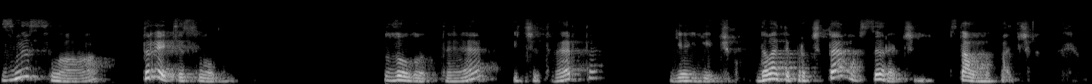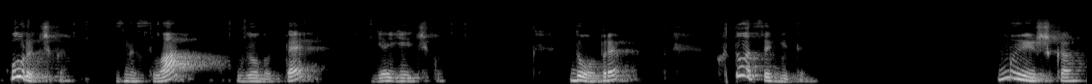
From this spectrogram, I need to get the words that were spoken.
Знесла. Третє слово. Золоте. І четверте яєчко. Давайте прочитаємо все речення. Ставимо пальчик. Курочка знесла золоте яєчко. Добре. Хто це, діти? Мишка.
